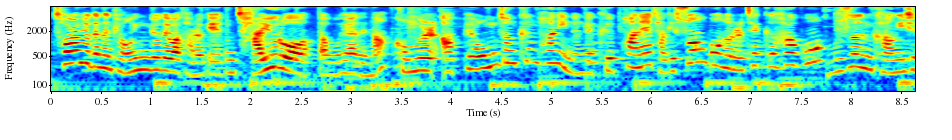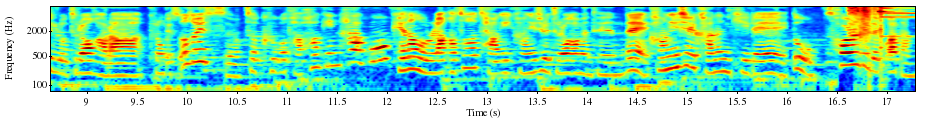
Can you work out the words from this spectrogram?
서울교대는 경인교대와 다르게 좀 자유로웠다고 해야 되나? 건물 앞에 엄청 큰 판이 있는데 그 판에 자기 수험 번호를 체크하고 무슨 강의실로 들어가라 그런 게 써져 있었어요. 그래서 그거 다 확인하고 계단 올라가서 자기 강의실 들어가면 되는데 강의실 가는 길에 또 서울교대 과잠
